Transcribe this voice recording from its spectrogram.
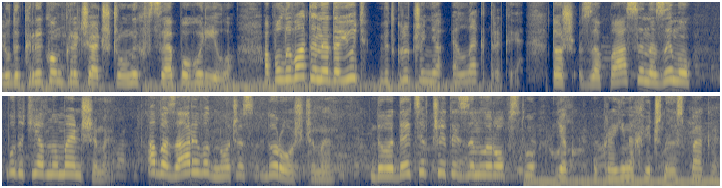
Люди криком кричать, що у них все погоріло, а поливати не дають відключення електрики. Тож запаси на зиму будуть явно меншими, а базари водночас дорожчими. Доведеться вчитись землеробству як у країнах вічної спеки.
